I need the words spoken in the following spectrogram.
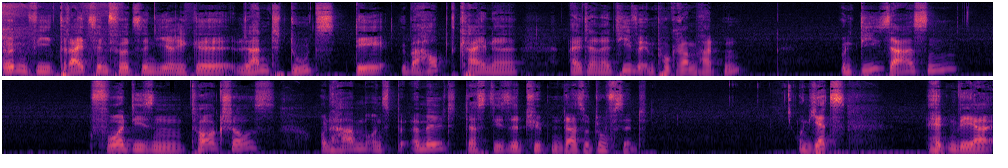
irgendwie 13-, 14-jährige Landdudes, die überhaupt keine Alternative im Programm hatten. Und die saßen vor diesen Talkshows und haben uns beömmelt, dass diese Typen da so doof sind. Und jetzt hätten wir ja,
